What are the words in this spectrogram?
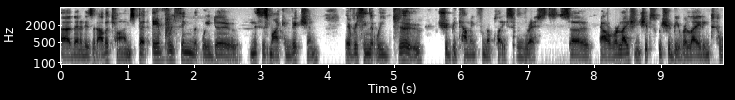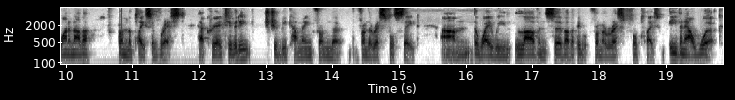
uh, than it is at other times, but everything that we do, and this is my conviction, everything that we do should be coming from a place of rest. So our relationships, we should be relating to one another from the place of rest. Our creativity should be coming from the from the restful seat. Um, the way we love and serve other people from a restful place. Even our work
